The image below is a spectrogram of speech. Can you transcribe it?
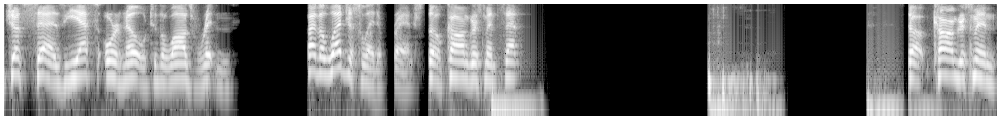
just says yes or no to the laws written by the legislative branch. So congressmen, sent. So congressmen,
